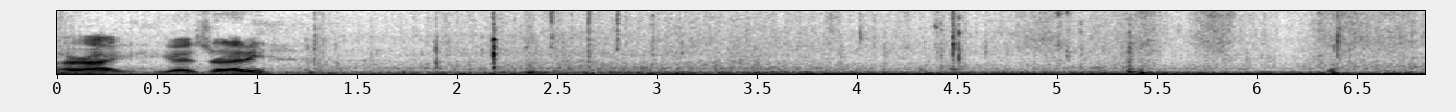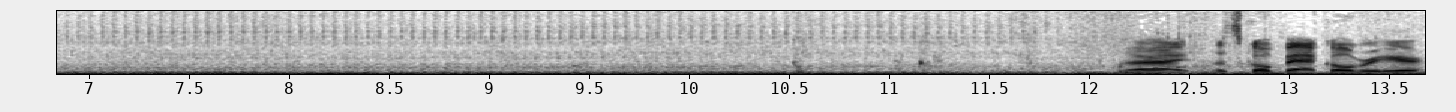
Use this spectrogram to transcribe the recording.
all right, you guys ready? All right, let's go back over here.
